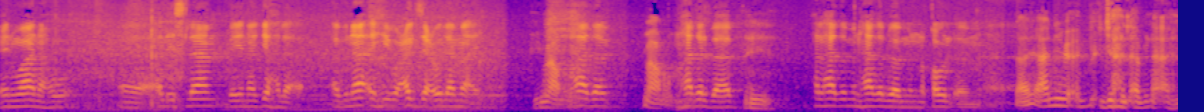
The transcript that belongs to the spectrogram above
عنوانه آه، الإسلام بين جهل أبنائه وعجز علمائه. معروف. هذا معروف. من هذا الباب؟ إيه؟ هل هذا من هذا الباب من قول يعني جهل أبنائه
